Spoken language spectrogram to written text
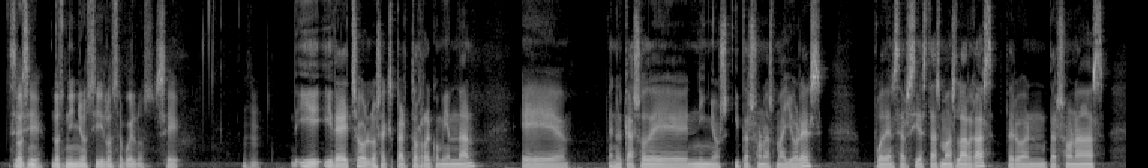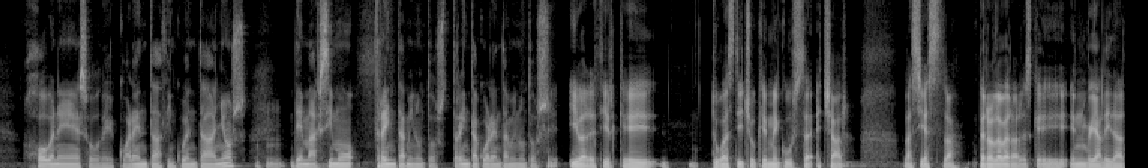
los, niños y los abuelos. Sí. y, de hecho los expertos recomiendan, eh, en el caso de niños y personas mayores, pueden ser siestas más largas, pero en personas jóvenes o de 40, 50 años, de máximo 30 minutos, 30, 40 minutos. Iba a decir que tú has dicho que me gusta echar la siesta, pero la verdad es que en realidad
